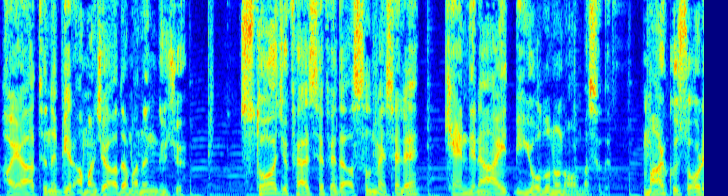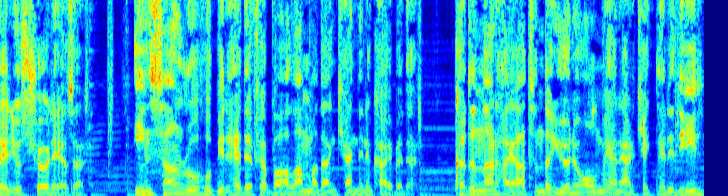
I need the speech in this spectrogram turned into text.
Hayatını bir amaca adamanın gücü. Stoacı felsefede asıl mesele kendine ait bir yolunun olmasıdır. Marcus Aurelius şöyle yazar. İnsan ruhu bir hedefe bağlanmadan kendini kaybeder. Kadınlar hayatında yönü olmayan erkekleri değil,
